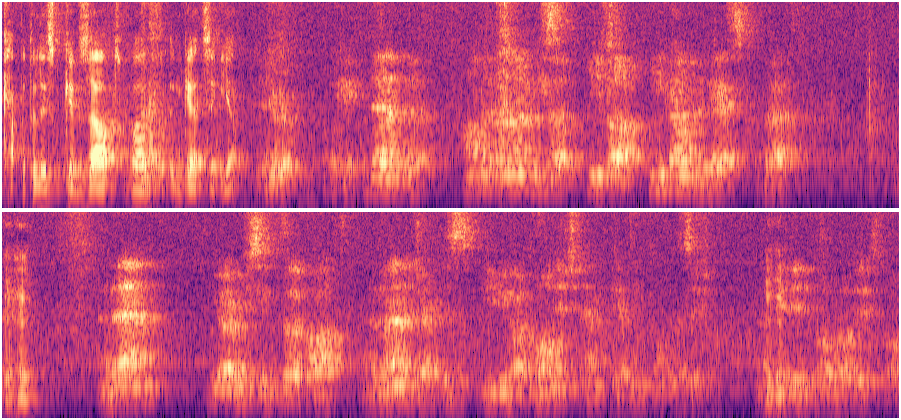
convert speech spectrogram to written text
Capitalist gives out wealth and gets it. Yeah. Yeah. Okay, then the entrepreneur gives up, gives up income and gets wealth. hmm And then we are missing the third part, and the manager is giving out knowledge and getting compensation. And we Mhm. didn't know about this, or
